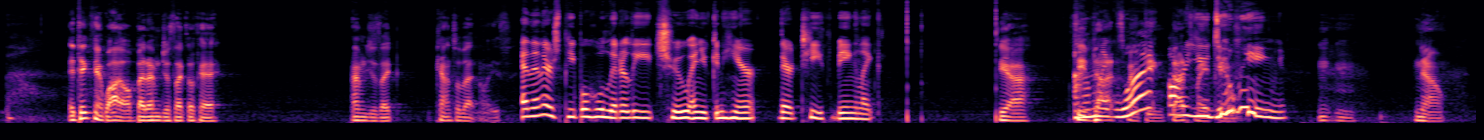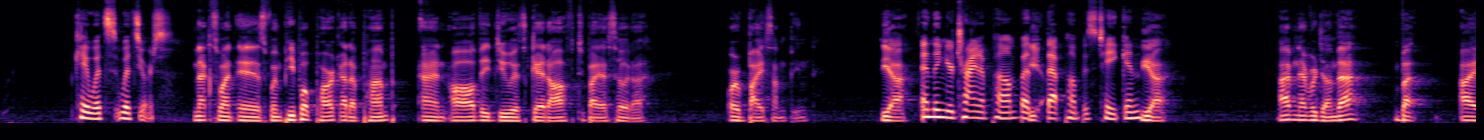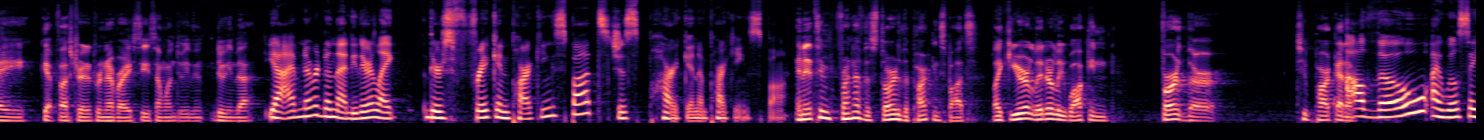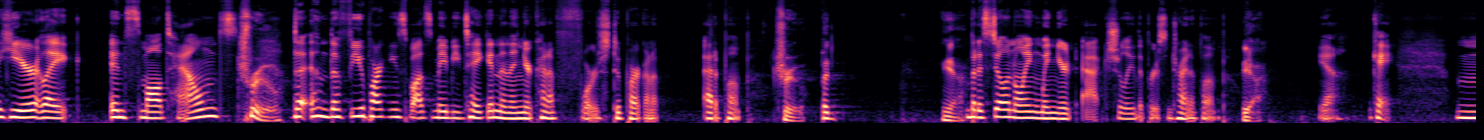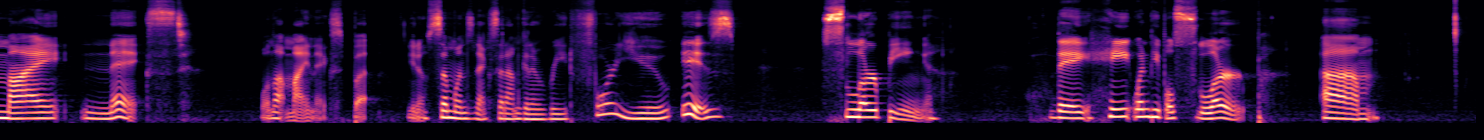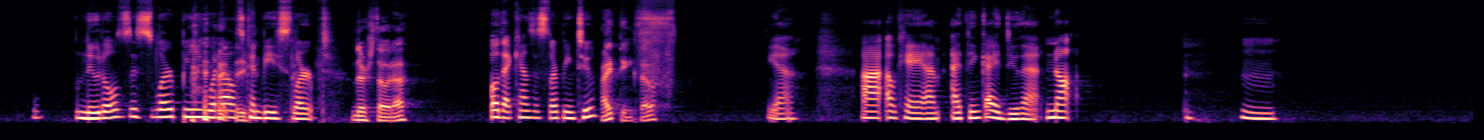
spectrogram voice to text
huh. It takes me a while, but I'm just like, okay. I'm just like, cancel that noise. And then there's people who literally chew and you can hear their teeth being like, Yeah. See, I'm like, what are you doing? No. Okay, what's what's yours? Next one is when people park at a pump and all they do is get off to buy a soda or buy something. Yeah. And then you're trying to pump, but Yeah. that pump is taken. Yeah. I've never done that, but I get frustrated whenever I see someone doing doing that. Yeah, I've never done that either. Like, there's freaking parking spots. Just park in a parking spot. And it's in front of the store to the parking spots. Like you're literally walking further to park at a Although I will say here, like in small towns, True. the the few parking spots may be taken, and then you're kind of forced to park on a at a pump. True. But yeah. But it's still annoying when you're actually the person trying to pump. yeah. Yeah. Okay. My next, well, not my next, but you know, someone's next that I'm going to read for you is slurping. They hate when people slurp. Um, noodles is slurping. What else can be slurped? There's soda. Oh, that counts as slurping too. I think so. Yeah. Uh, okay. Um, I think I do that. Not. Hmm.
